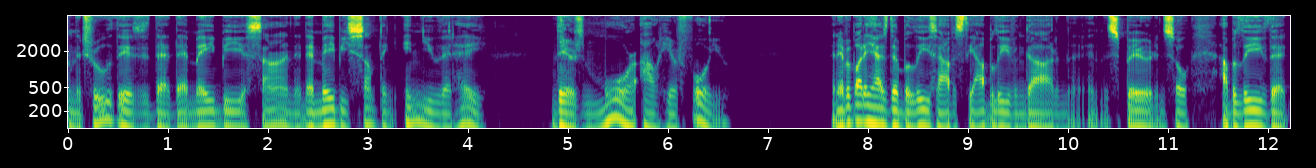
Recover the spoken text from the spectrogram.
And the truth is, is that that may be a sign that there may be something in you that, hey, there's more out here for you. And everybody has their beliefs. Obviously, I believe in God and the, and the Spirit. And so I believe that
